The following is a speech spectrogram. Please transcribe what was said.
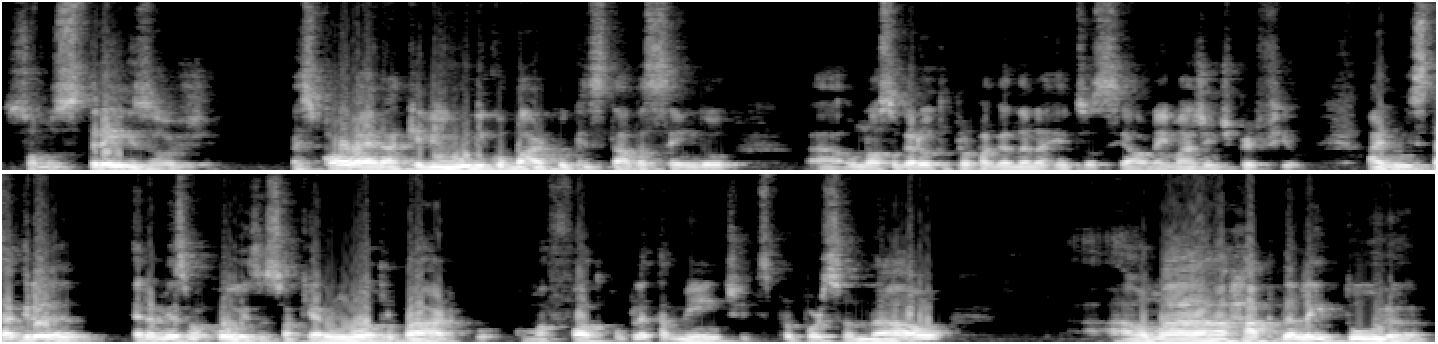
Somos três hoje. Mas qual era aquele único barco que estava sendo uh, o nosso garoto propaganda na rede social, na imagem de perfil? Aí no Instagram era a mesma coisa, só que era um outro barco, com uma foto completamente desproporcional a uma rápida leitura.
